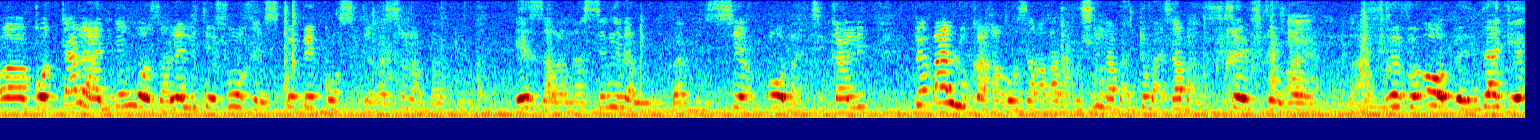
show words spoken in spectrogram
euh, kotala ya ndenge ozaleli te faut respect mpe considération na bato ezala na senge na bamisie oyo batikali mpe balukaka kozalaka toujours na bato baza bavrai vrai bavrai vrai oyo oh, mpenza ke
